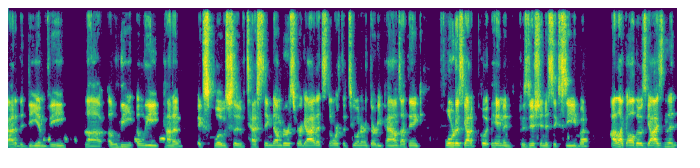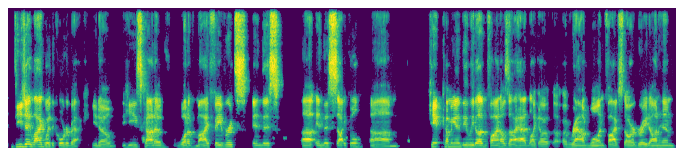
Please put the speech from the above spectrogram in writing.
out of the DMV. Uh, elite, elite kind of explosive testing numbers for a guy that's north of 230 pounds. I think Florida's got to put him in position to succeed, but I like all those guys. And then DJ Lagway, the quarterback, you know, he's kind of one of my favorites in this uh, in this cycle. Um, coming into the Elite 11 finals, I had like a, a round one five star grade on him.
